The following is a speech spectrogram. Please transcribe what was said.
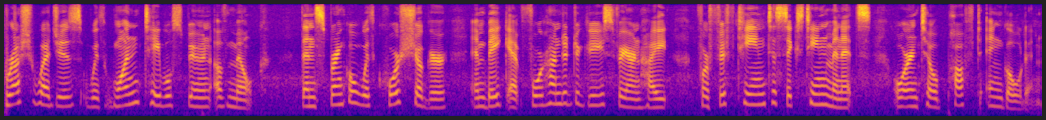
Brush wedges with one tablespoon of milk, then sprinkle with coarse sugar and bake at 400 degrees Fahrenheit for 15 to 16 minutes or until puffed and golden.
